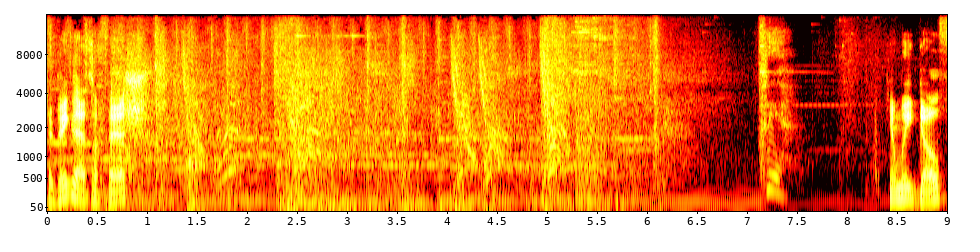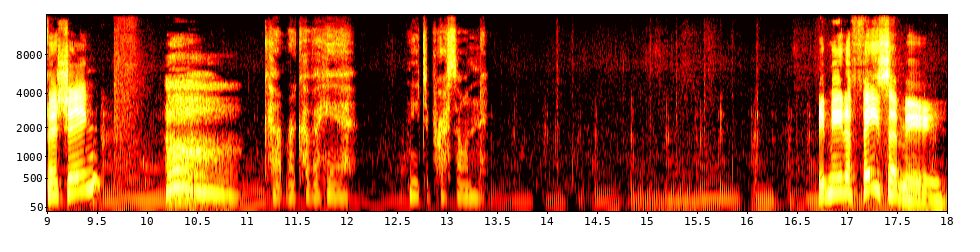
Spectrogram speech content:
I think that's a fish. Can we go fishing? Can't recover here. Need to press on. It made a face at me.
